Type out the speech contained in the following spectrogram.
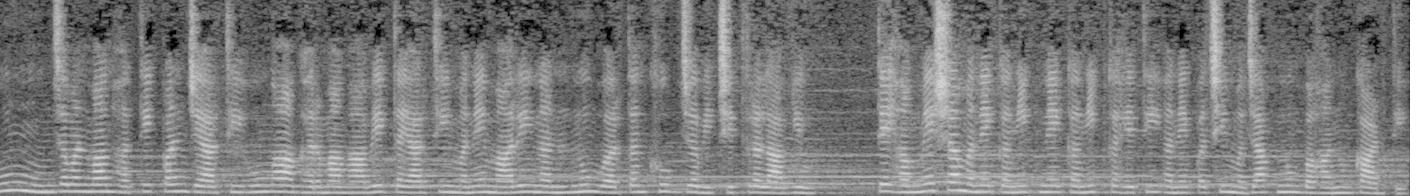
હું મૂંઝવણમાં હતી પણ જ્યારથી હું આ ઘરમાં આવી ત્યારથી મને મારી નંદનું વર્તન ખૂબ જ વિચિત્ર લાગ્યું. તે હંમેશા મને કનિકને કનિક કહેતી અને પછી મજાકનું બહાનું કાઢતી.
